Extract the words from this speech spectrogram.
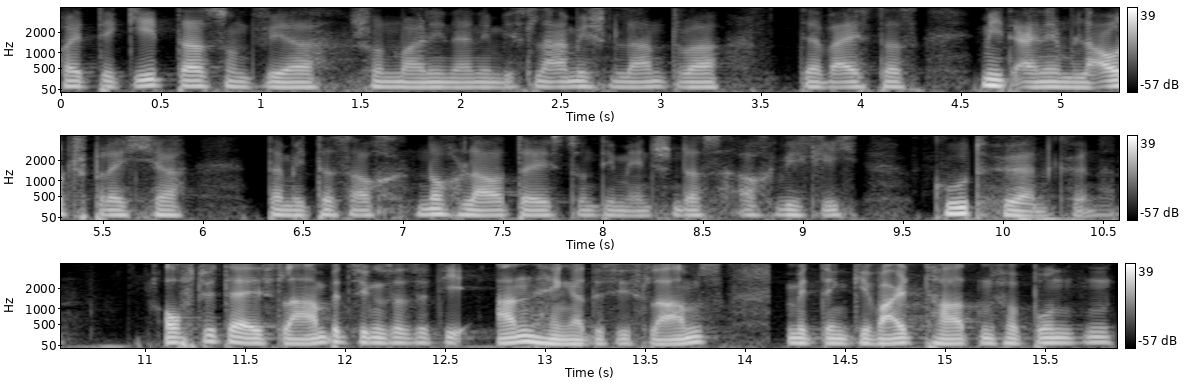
Heute geht das und wer schon mal in einem islamischen Land war, der weiß das mit einem Lautsprecher, damit das auch noch lauter ist und die Menschen das auch wirklich gut hören können. Oft wird der Islam bzw. die Anhänger des Islams mit den Gewalttaten verbunden,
